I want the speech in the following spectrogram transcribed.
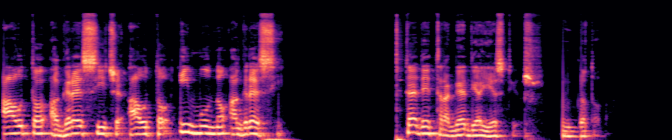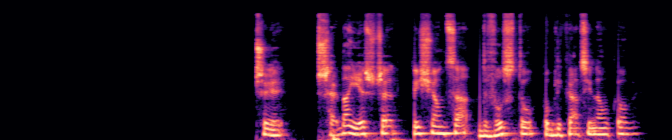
autoagresji czy autoimmunoagresji. Wtedy tragedia jest już gotowa. Czy trzeba jeszcze 1200 publikacji naukowych?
